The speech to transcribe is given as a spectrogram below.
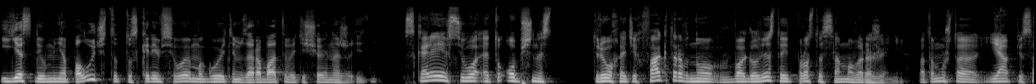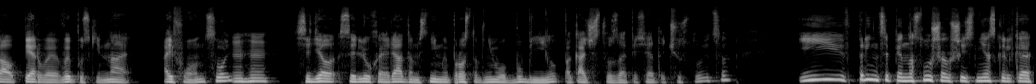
и если у меня получится, то, скорее всего, я могу этим зарабатывать еще и на жизнь? Скорее всего, это общность трех этих факторов, но во главе стоит просто самовыражение. Потому что я писал первые выпуски на iPhone свой, Угу. сидел с Илюхой рядом с ним и просто в него бубнил, по качеству записи это чувствуется. И, в принципе, наслушавшись несколько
